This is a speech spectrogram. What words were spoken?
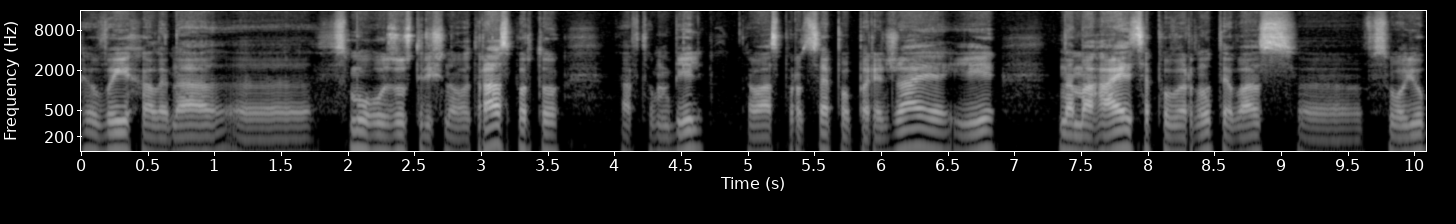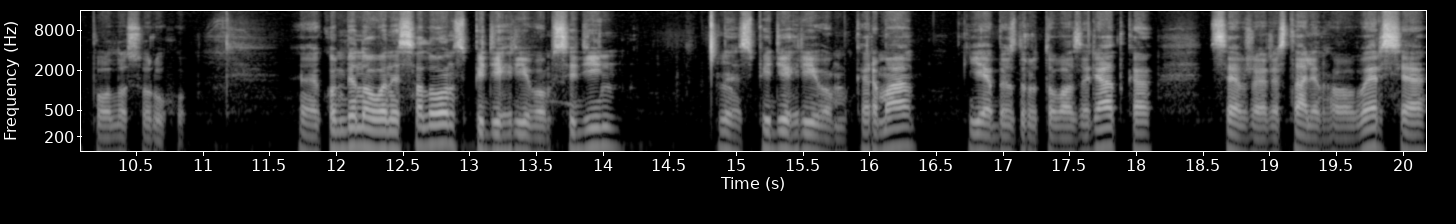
виїхали на е, смугу зустрічного транспорту, автомобіль вас про це попереджає і намагається повернути вас е, в свою полосу руху. Е, Комбінований салон з підігрівом сидінь, е, з підігрівом керма, є бездротова зарядка. Це вже рестайлінгова версія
